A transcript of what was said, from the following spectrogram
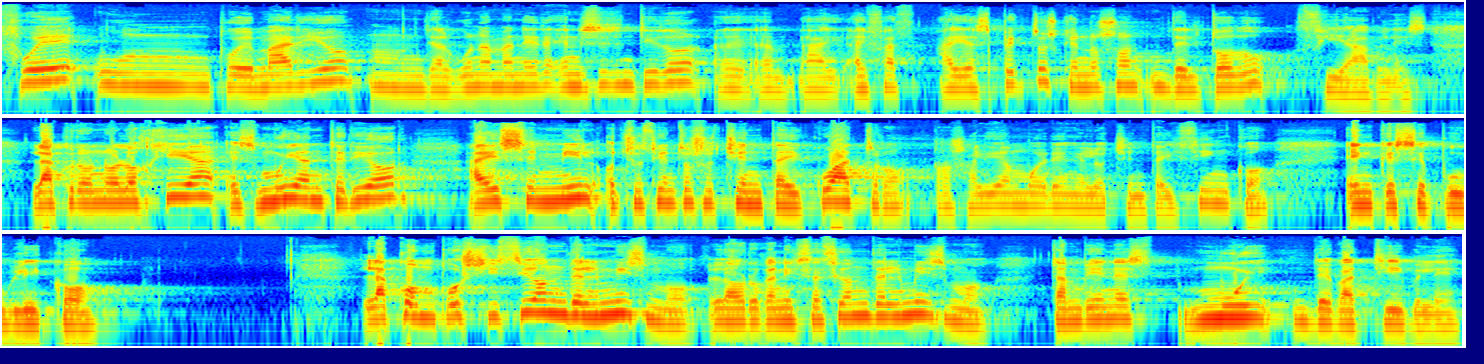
Fue un poemario, mm, de alguna manera, en ese sentido eh, hay, aspectos que no son del todo fiables. La cronología es muy anterior a ese 1884, Rosalía muere en el 85, en que se publicó. La composición del mismo, la organización del mismo, también es muy debatible.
